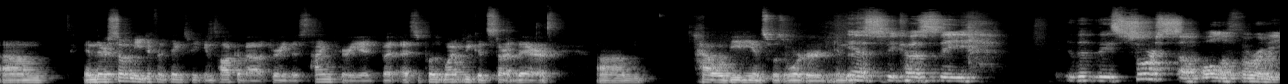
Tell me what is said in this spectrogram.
Um, and there's so many different things we can talk about during this time period, but I suppose why we could start there. Um, how obedience was ordered in this. Yes, because the, the the source of all authority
